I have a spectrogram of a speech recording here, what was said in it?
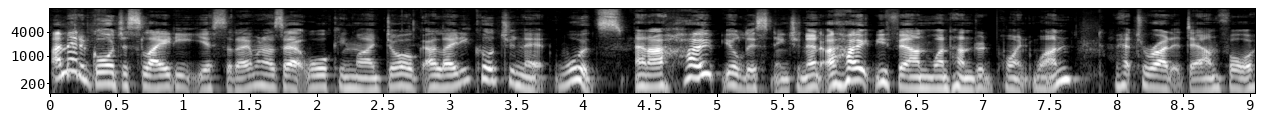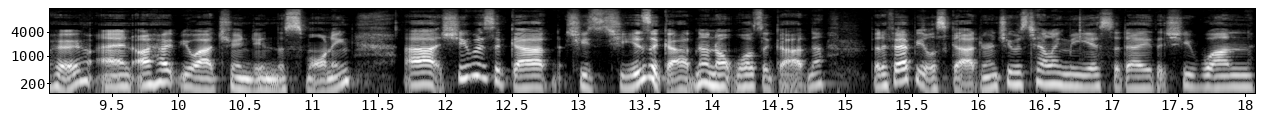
I met a gorgeous lady yesterday when I was out walking my dog, a lady called Jeanette Woods. And I hope you're listening, Jeanette. I hope you found 100.1. I had to write it down for her. And I hope you are tuned in this morning. Uh, she was a gardener. She's, she is a gardener, not was a gardener, but a fabulous gardener. And she was telling me yesterday that she won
